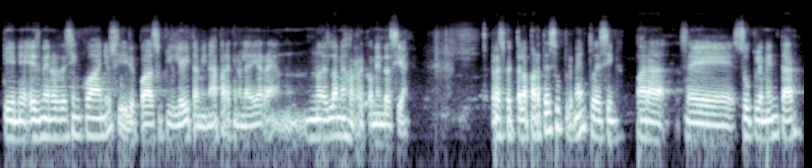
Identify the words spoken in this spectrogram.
tiene, es menor de 5 años y le pueda suplirle vitamina A para que no le diarrea, no es la mejor recomendación. Respecto a la parte de suplemento de zinc, para suplementar,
